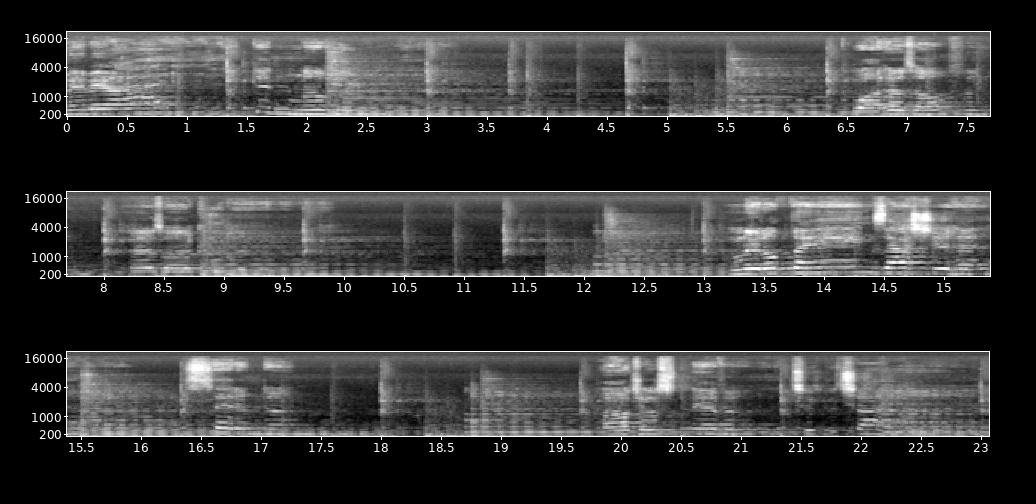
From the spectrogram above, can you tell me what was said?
Maybe I didn't love him quite as often as I could. Little things I should have said and done. I just never took the time.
